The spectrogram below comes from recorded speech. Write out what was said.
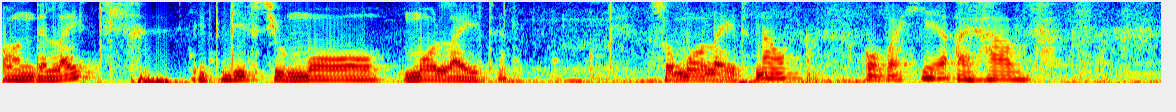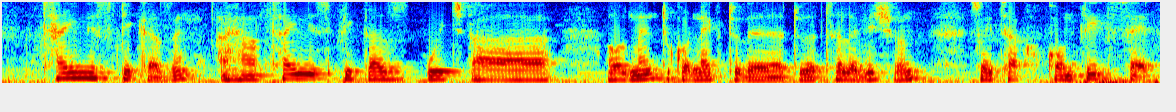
on the lights it gives you more more light so more light. Now over here I have tiny speakers eh? I have tiny speakers which are meant to connect to the to the television. So it's a complete set.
